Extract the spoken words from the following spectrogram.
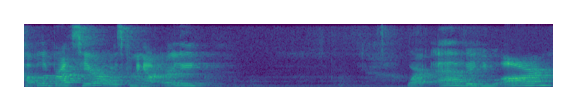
couple of breaths here, always coming out early. Wherever you are,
